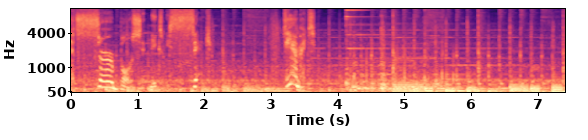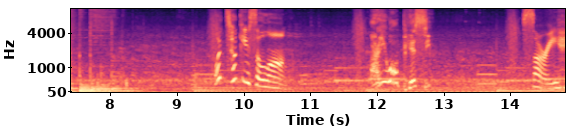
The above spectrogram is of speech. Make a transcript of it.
that sir bullshit makes me sick. Damn it! What took you so long? Why are you all pissy? Sorry.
